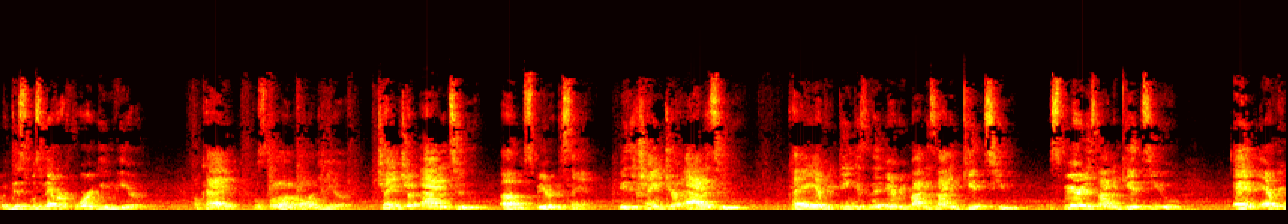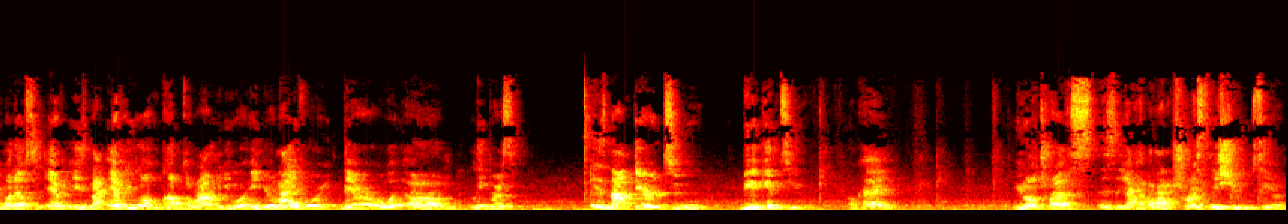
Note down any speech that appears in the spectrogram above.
or this was never for you here. Okay? What's going on here? Change your attitude, um, spirit is saying. You need to change your attitude. Okay, everything is everybody's not against you. Spirit is not against you and everyone else is, every, is not everyone who comes around you or in your life or there or um, Libras is not there to be against you. Okay? You don't trust. y'all have a lot of trust issues here.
